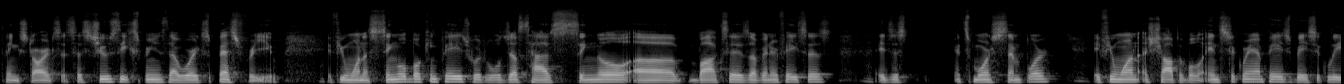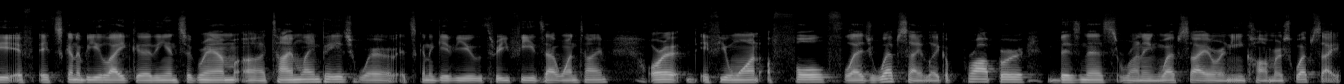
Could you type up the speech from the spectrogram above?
thing starts. It says choose the experience that works best for you. If you want a single booking page, which will just have single uh, boxes of interfaces, it just it's more simpler if you want a shoppable Instagram page, basically, if it's gonna be like uh, the Instagram uh, timeline page where it's gonna give you three feeds at one time, or if you want a full fledged website, like a proper business running website or an e commerce website.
